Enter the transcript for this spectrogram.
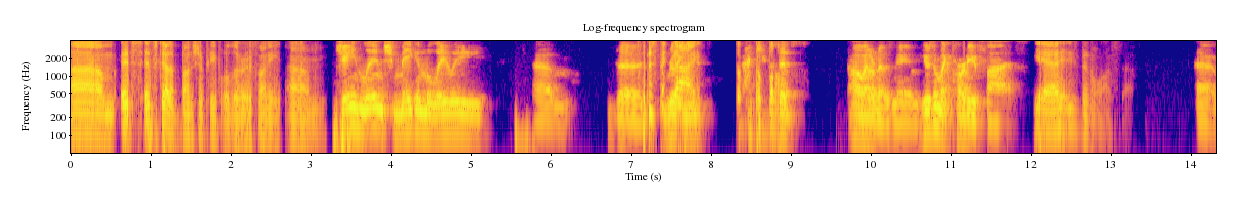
Um, it's it's got a bunch of people that are funny. Um, Jane Lynch, Megan Mullally, um, the Who's the really guy? the, I the boss. that- oh, I don't know his name. He was in like Party of Five. Yeah, he's been a lot of stuff. Uh,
